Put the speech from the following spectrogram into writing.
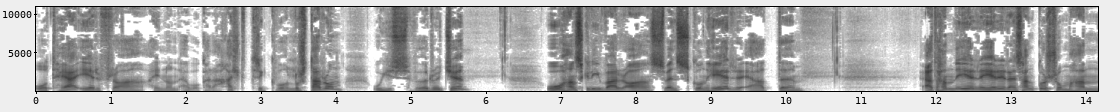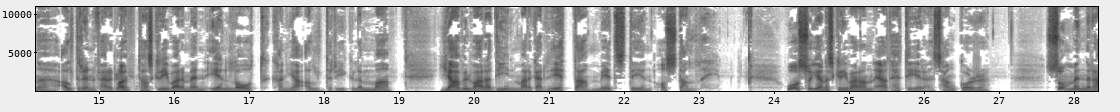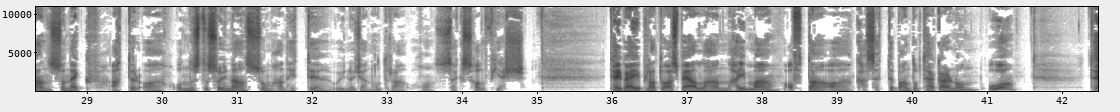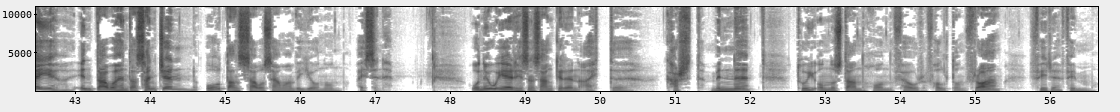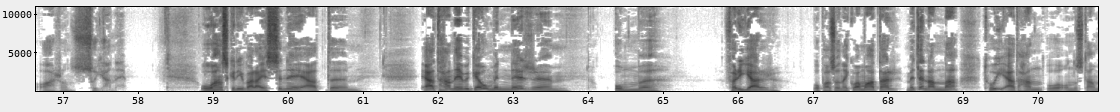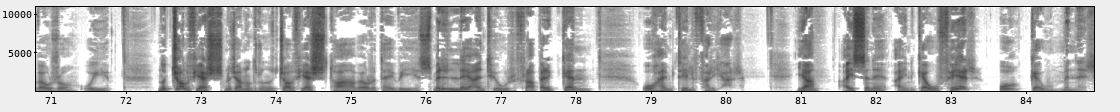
og det er fra einon av okkara halt trygg og lortaron, og i svørrugje. Og han skriver av svenskon her at... Uh, At han er, her er en sankor som han aldri fær glömt. Han skriver, men en låt kan jeg aldri glömma. Jeg vil være din Margareta med Sten og Stanley. Og så gjerne skriver han at dette er en sankor, så minner han så nekv atter av ondeste søgna som han hitte i 1906. Teibei plato a spela han heima, ofta av kassettebandopptekaren, og Tei inda av henta sanjen og dansa av saman vi jonon eisene. Og nu er hisen sankeren eit uh, karst minne, tog understand hon får folton fra, fire, fem åren sujane. Og han skriver eisene at, um, at han hever gau minner um, om uh, fyrjar og passon ekva matar, mittlen anna, tog at han og understand vore og i Nuttjálfjers, nuttjálfjers, ta vore teg vi smirli ein tur fra Bergen og heim til Førjar. Ja, eisene ein gau fer og gau minner.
